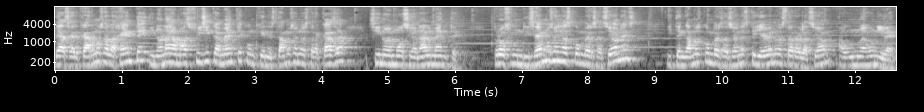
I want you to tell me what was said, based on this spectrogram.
de acercarnos a la gente y no nada más físicamente con quien estamos en nuestra casa, sino emocionalmente. Profundicemos en las conversaciones y tengamos conversaciones que lleven nuestra relación a un nuevo nivel.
